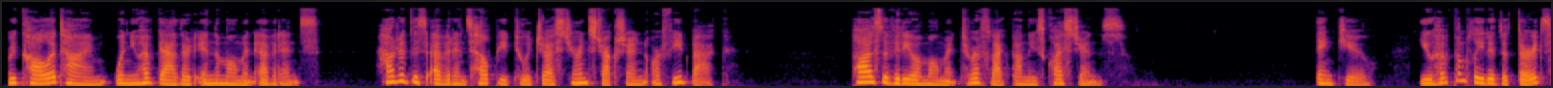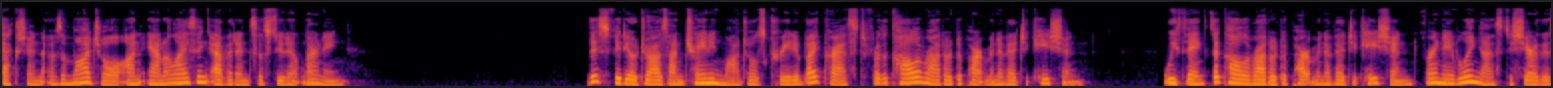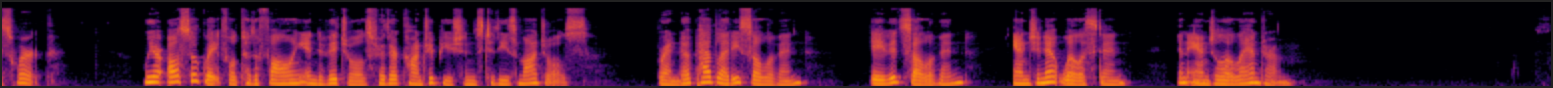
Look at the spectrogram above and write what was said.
Recall a time when you have gathered in the moment evidence How did this evidence help you to adjust your instruction or feedback? Pause the video a moment to reflect on these questions. Thank you. You have completed the third section of the module on analyzing evidence of student learning. This video draws on training modules created by CRESST for the Colorado Department of Education. We thank the Colorado Department of Education for enabling us to share this work. We are also grateful to the following individuals for their contributions to these modules. Brenda Padletti Sullivan, David Sullivan, Anjanette Williston, and Angela Landrum.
